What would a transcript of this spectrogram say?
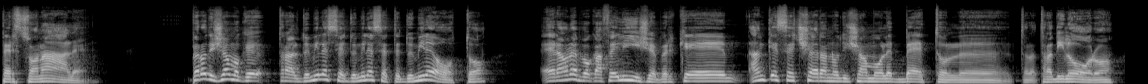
personale. Però diciamo che tra il 2006, 2007 e 2008 era un'epoca felice perché anche se c'erano diciamo le battle eh, tra, tra di loro,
